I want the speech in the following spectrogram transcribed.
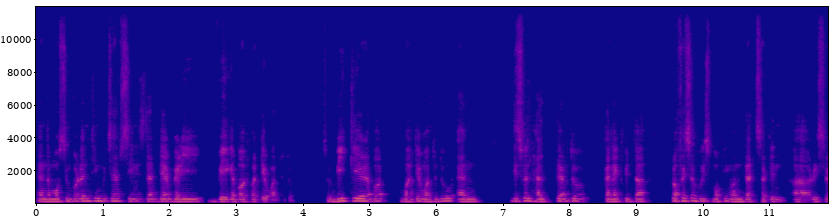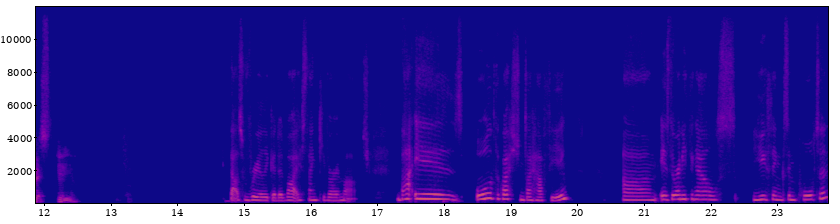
and the most important thing which I have seen is that they're very vague about what they want to do. So be clear about what they want to do, and this will help them to connect with the professor who is working on that certain uh, research area. That's really good advice. Thank you very much. That is all of the questions I have for you. Um, is there anything else you think is important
